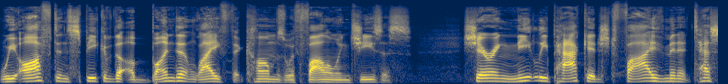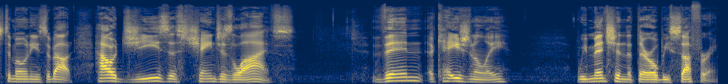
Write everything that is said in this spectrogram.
We often speak of the abundant life that comes with following Jesus sharing neatly packaged five minute testimonies about how Jesus changes lives. Then, occasionally, we mention that there will be suffering,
